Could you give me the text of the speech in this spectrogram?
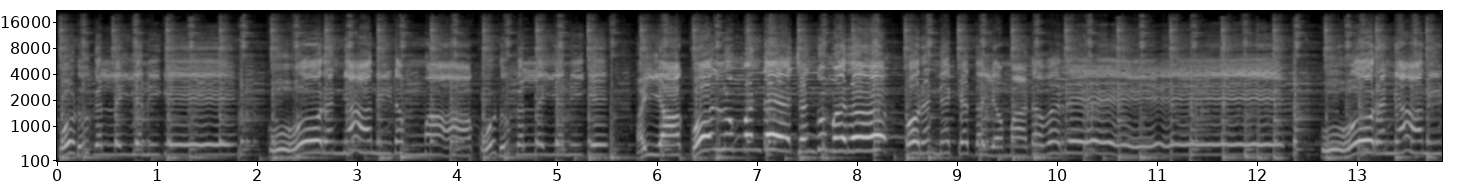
ಕೊಡುಗಲ್ಲಯ್ಯನಿಗೆ. ಕೋಹೋರಣ್ಯ ನೀಡಮ್ಮ, ಕೊಡುಗಲ್ಲಯ್ಯನಿಗೆ. ಅಯ್ಯ ಕೋಲು ಮಂಡೆ ಜಂಗುಮರ ಹೊರಣ್ಯಕ್ಕೆ ದಯ ಮಾಡವರೇ. ಕೋಹೋರಣ್ಯ ಕೊಡುಗಲ್ಲಯ್ಯನಿಗೆ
